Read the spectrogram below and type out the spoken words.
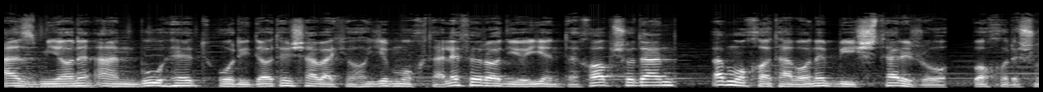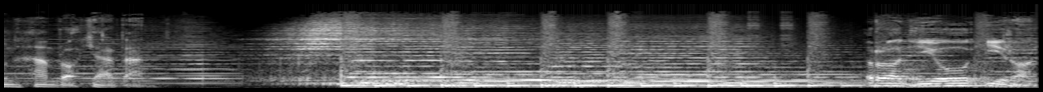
از میان انبوه تولیدات شبکه های مختلف رادیویی انتخاب شدند و مخاطبان بیشتری رو با خودشون همراه کردند. رادیو ایران.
